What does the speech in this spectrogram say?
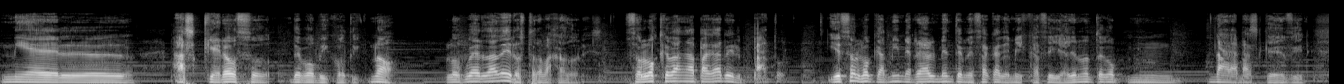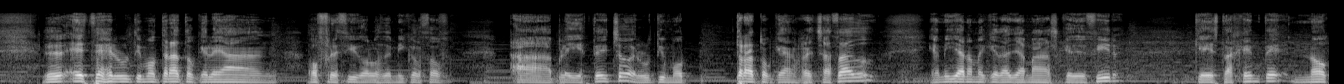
ni el asqueroso de Bobby Kotick. No, los verdaderos trabajadores son los que van a pagar el pato. Y eso es lo que a mí me, realmente me saca de mis casillas. Yo no tengo mm, nada más que decir. Este es el último trato que le han ofrecido los de Microsoft a PlayStation, el último trato que han rechazado. Y a mí ya no me queda ya más que decir que esta gente no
